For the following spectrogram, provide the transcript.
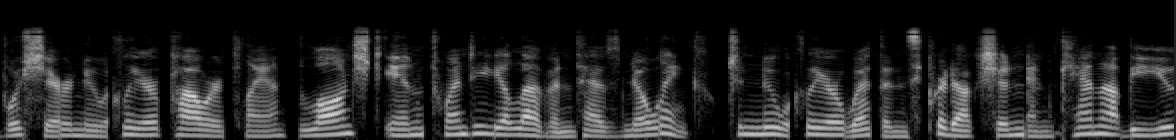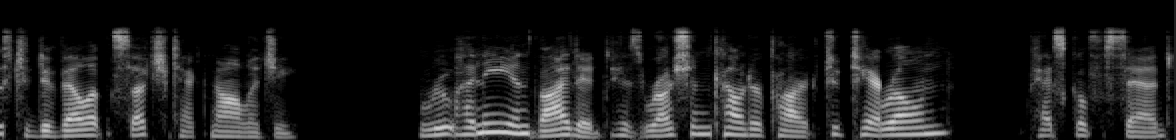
Bushehr nuclear power plant launched in 2011 has no link to nuclear weapons production and cannot be used to develop such technology. Rouhani invited his Russian counterpart to Tehran, Peskov said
